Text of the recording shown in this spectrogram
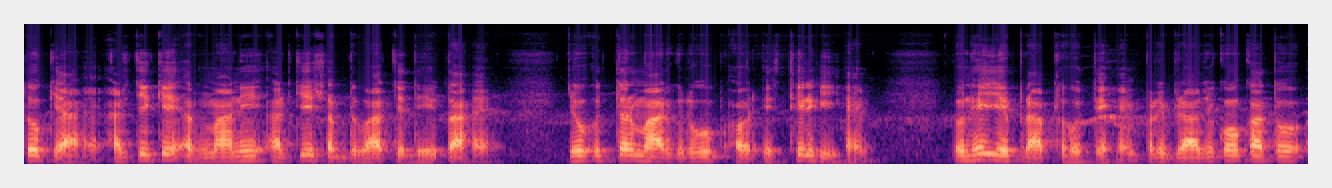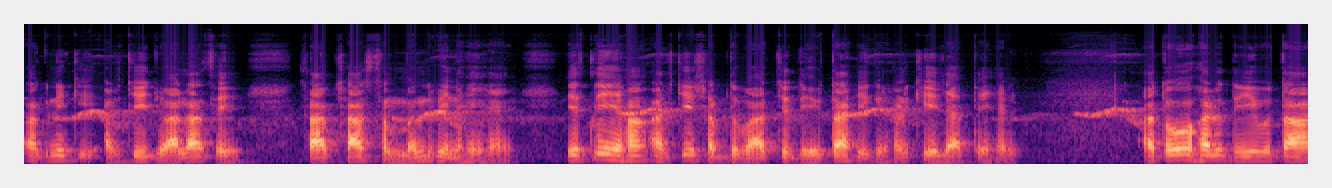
तो क्या है? अर्ची के अभिमानी अर्ची शब्दवाच्य देवता है, जो उत्तर मार्ग रूप और स्थिर ही है। उन्हें ये प्राप्त होते हैं। परिव्राजकों का तो अग्नि की अर्ची ज्वाला से साक्षात संबंध भी नहीं है, इसलिए यहाँ अर्ची शब्दवाच्य देवता ही ग्रहण किए जाते हैं। अतो हर देवता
